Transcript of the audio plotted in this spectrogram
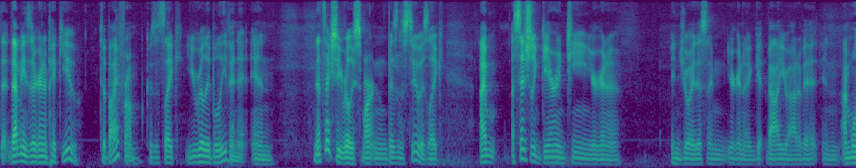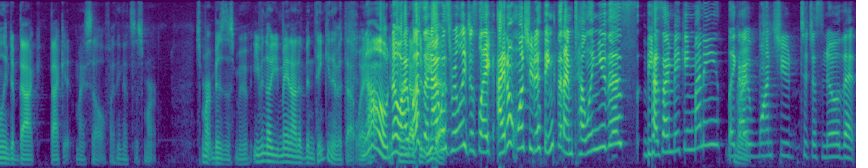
th- that means they're going to pick you to buy from because it's like you really believe in it." And that's actually really smart in business too. Is like I'm essentially guaranteeing you're going to enjoy this and you're going to get value out of it, and I'm willing to back back it myself. I think that's a smart smart business move, even though you may not have been thinking of it that way. No, It no, I turned out to be wasn't. I was really just like, I don't want you to think that I'm telling you this because I'm making money. Like, I want you to just know that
